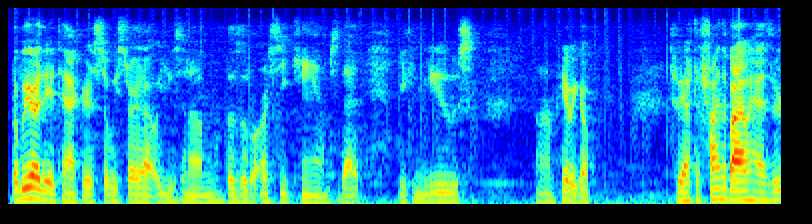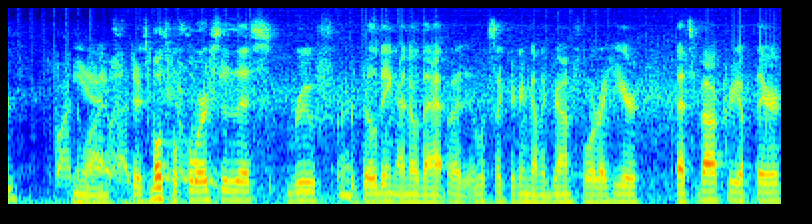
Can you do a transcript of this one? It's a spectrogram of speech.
But we are the attackers, so we started out using um, those little RC cams that you can use. Um, here we go. So we have to find the biohazard. Find the and biohazard there's multiple floors to this roof or building, I know that, but it looks like they're going to be on the ground floor right here. That's Valkyrie up there.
